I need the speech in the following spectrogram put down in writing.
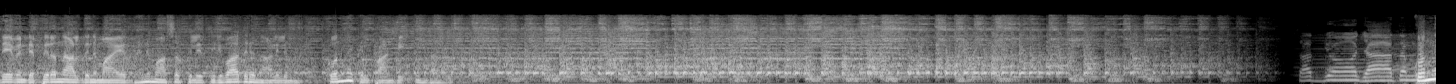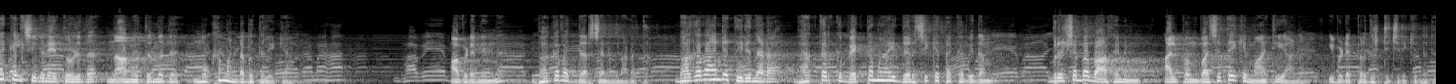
ദേവന്റെ പിറന്നാൾ ദിനമായ ധനുമാസത്തിലെ തിരുവാതിര നാളിലും കൊന്നക്കൽ പാണ്ടി ഉണ്ടാകും. കൊന്നക്കൽ ശിവനെ തൊഴുത് നാം എത്തുന്നത് മുഖമണ്ഡപത്തിലേക്കാണ്. അവിടെ നിന്ന് ഭഗവത് ദർശനം നടത്താം. ഭഗവാന്റെ തിരുനട ഭക്തർക്ക് വ്യക്തമായി ദർശിക്കത്തക്ക വിധം വൃഷഭവാഹനം അല്പം വശത്തേക്ക് മാറ്റിയാണ് ഇവിടെ പ്രതിഷ്ഠിച്ചിരിക്കുന്നത്.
